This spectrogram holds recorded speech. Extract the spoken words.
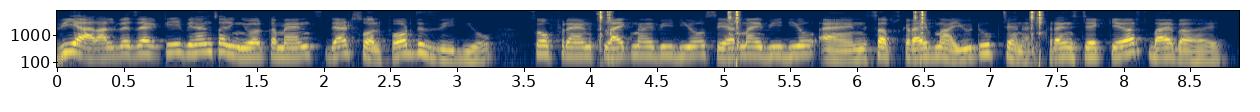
We are always active in answering your comments. That's all for this video. So friends like my video, share my video and subscribe my YouTube channel. Friends take care. Bye bye.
